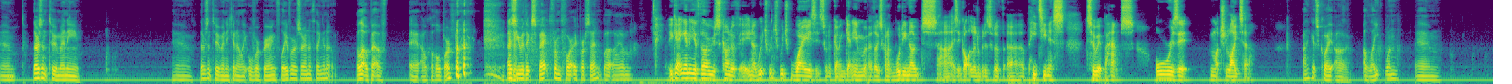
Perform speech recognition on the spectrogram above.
Um, there isn't too many. Uh, there isn't too many kind of like overbearing flavors or anything in it. A little bit of uh, alcohol burn, as you would expect from forty percent. But I am. Are you getting any of those kind of you know which which which way is it sort of going? Getting any those kind of woody notes? Uh, has it got a little bit of sort of uh, peatiness to it, perhaps, or is it much lighter? I think it's quite a a light one. Um,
